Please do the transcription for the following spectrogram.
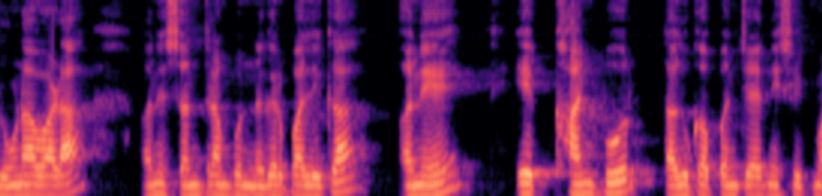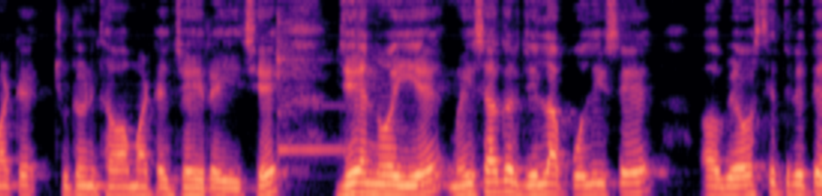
લુણાવાડા અને સંતરામપુર નગરપાલિકા અને એક ખાનપુર તાલુકા પંચાયતની સીટ માટે ચૂંટણી થવા માટે જઈ રહી છે. જે અન્વયે મહીસાગર જિલ્લા પોલીસે વ્યવસ્થિત રીતે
